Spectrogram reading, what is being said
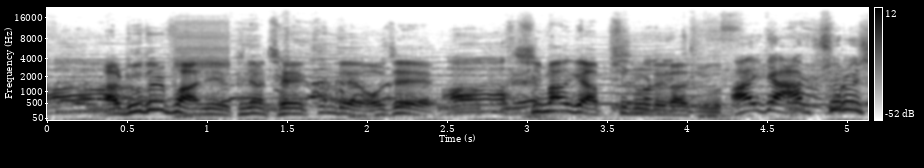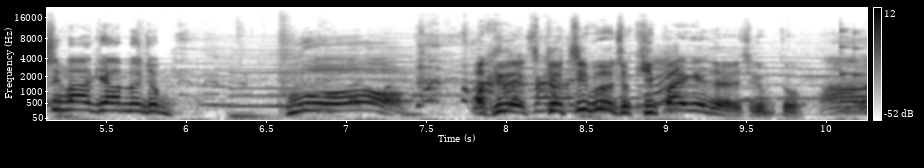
아 루돌프 아니에요. 그냥 제 근데 어제 심하게 압출을 해가지고. 아, 이게 압출을 심하게 하면 좀 부어. 아 그거 그거 찝으면 저 귀 빨개져요 지금 또. 아,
